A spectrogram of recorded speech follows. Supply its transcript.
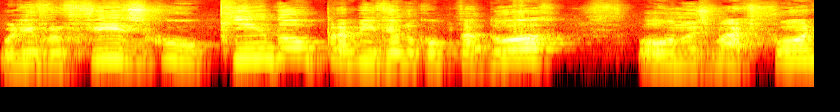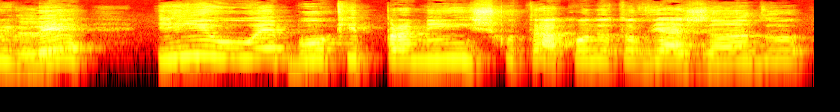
o livro físico, o Kindle para mim ver no computador ou no smartphone, ler, e o e-book para mim escutar quando eu estou viajando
